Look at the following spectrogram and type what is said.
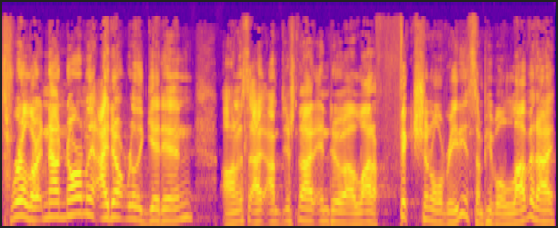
thriller. Now, normally I don't really get in, honestly. I, am just not into a lot of fictional reading. Some people love it. I,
